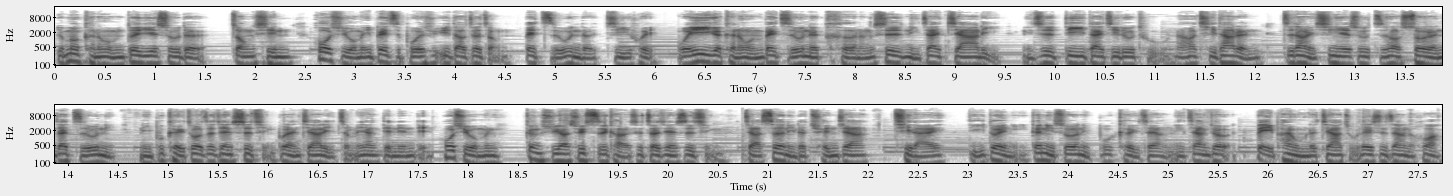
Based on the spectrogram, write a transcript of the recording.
有没有可能我们对耶稣的。忠心，或许我们一辈子不会去遇到这种被质问的机会。唯一一个可能我们被质问的，可能是你在家里，你是第一代基督徒，然后其他人知道你信耶稣之后，所有人在质问你，你不可以做这件事情，不然家里怎么样？点点点。或许我们更需要去思考的是这件事情。假设你的全家起来敌对你，跟你说你不可以这样，你这样就背叛我们的家族，类似这样的话，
